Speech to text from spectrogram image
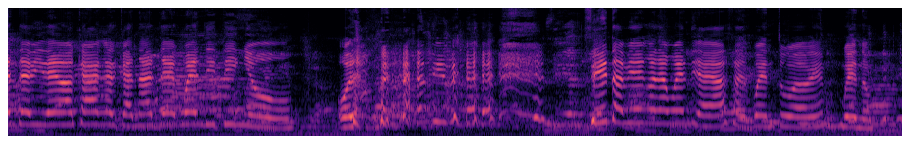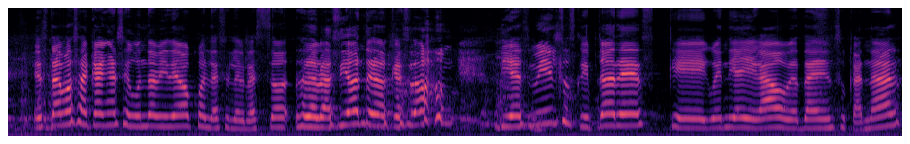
siguiente video acá en el canal de Wendy Tiño. Hola. Sí, también hola Wendy, está el buen ¿ven? Bueno, estamos acá en el segundo video con la celebración, celebración de lo que son 10.000 suscriptores que Wendy ha llegado, ¿verdad? En su canal.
